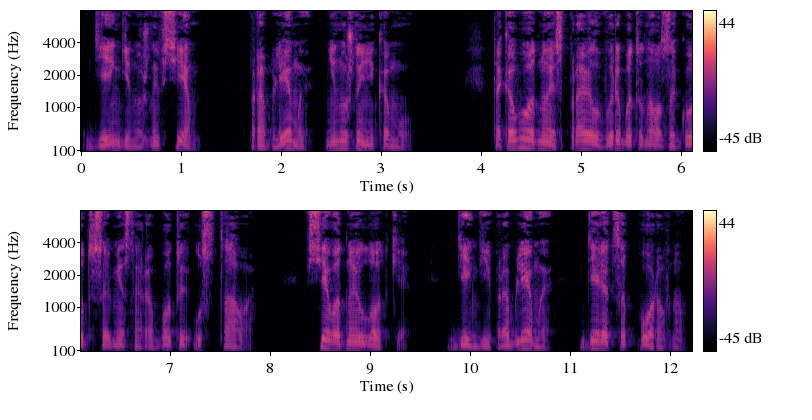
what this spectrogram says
Деньги нужны всем, проблемы не нужны никому. Таково одно из правил выработанного за год совместной работы устава. Все в одной лодке, деньги и проблемы делятся поровну.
